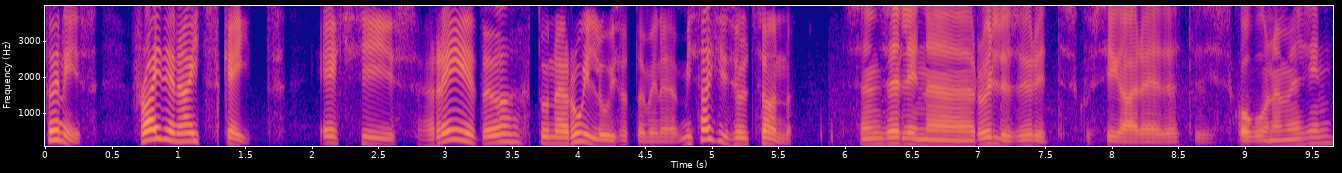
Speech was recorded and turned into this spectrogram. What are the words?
Tõnis, Friday Night Skate ehk siis reedeõhtune rulluisutamine, mis asi see üldse on? see on selline rullusüritus, kus iga reede õhtu siis koguneme siin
